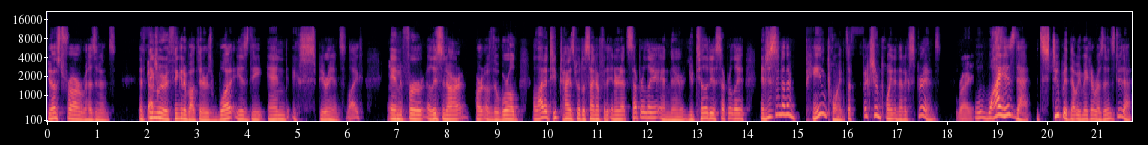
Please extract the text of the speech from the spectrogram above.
Just for our residents. The thing gotcha. we were thinking about there is what is the end experience like? And uh-huh. for at least in our part of the world, a lot of times people sign up for the internet separately and their utilities separately. And it's just another pain point. It's a friction point in that experience. Right. Well, why is that? It's stupid that we make our residents do that.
